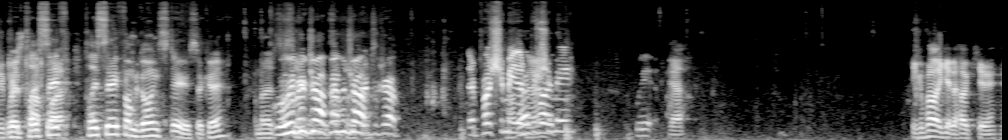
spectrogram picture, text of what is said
Wait, play safe. left. Play safe. I'm going stairs. Okay. I'm gonna. Reaper drop, Reaper drop. Drop, drop. They're pushing me, they're Right, pushing right. yeah. You can probably get a hook here.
